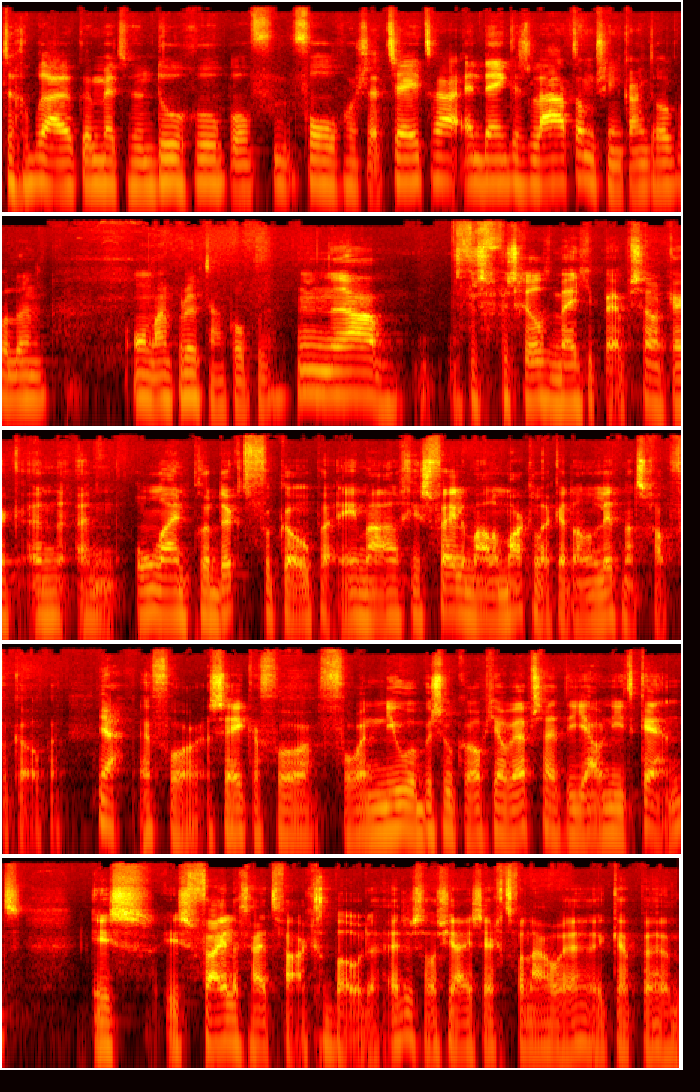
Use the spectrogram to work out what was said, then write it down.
te gebruiken met hun doelgroep of volgers, et cetera. En denken ze later, misschien kan ik er ook wel een online product aan koppelen. Nou, het vers- verschilt een beetje per persoon. Kijk, een, een online product verkopen eenmalig is vele malen makkelijker dan een lidmaatschap verkopen. Ja. En voor, zeker voor, voor een nieuwe bezoeker op jouw website die jou niet kent, is, is veiligheid vaak geboden. Hè? Dus als jij zegt van nou, hè, ik heb ehm,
